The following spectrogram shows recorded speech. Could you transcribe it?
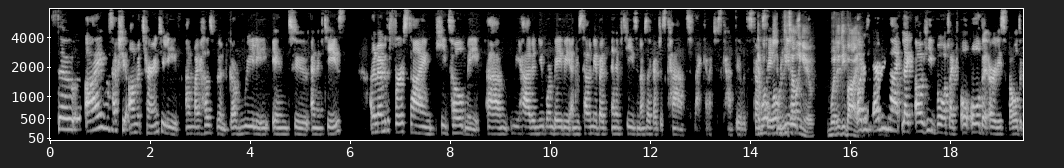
So I was actually on maternity leave and my husband got really into NFTs I remember the first time he told me um, we had a newborn baby and he was telling me about NFTs, and I was like, I just can't, like, I just can't deal with this conversation. What, what, was he, he telling was, you? What did he buy? Oh, just every night, like, oh, he bought like all, all the early stuff, all the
